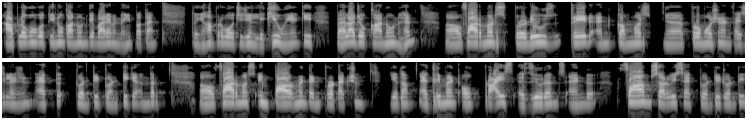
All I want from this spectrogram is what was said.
आप लोगों को तीनों कानून के बारे में नहीं पता है। तो यहाँ पर वो चीज़ें लिखी हुई हैं कि पहला जो कानून है farmers produce trade and commerce promotion and facilitation act 2020 के अंदर फार्मर्स एम्पावरमेंट एंड प्रोटेक्शन ये था। Agreement of price assurance and farm service act 2020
